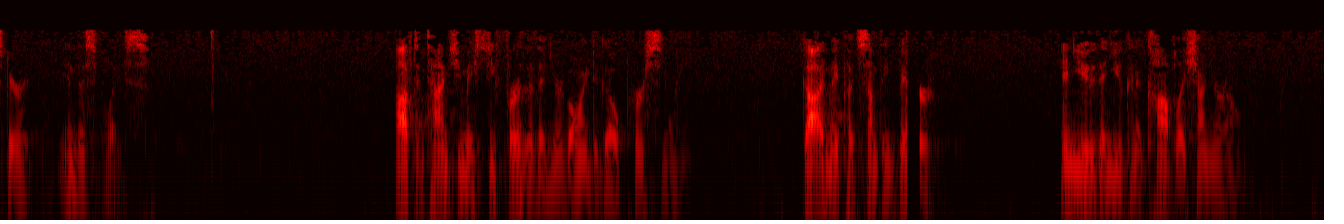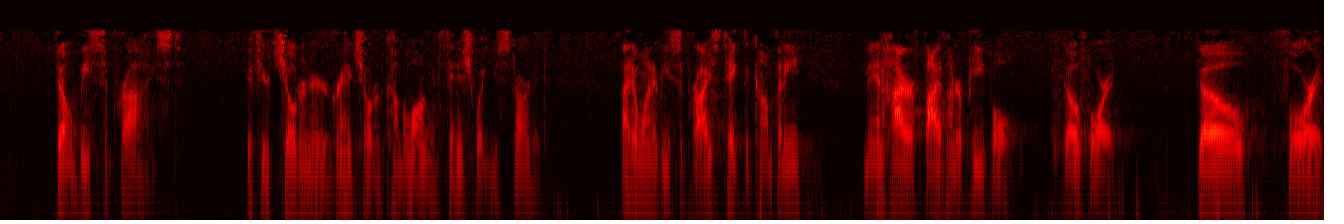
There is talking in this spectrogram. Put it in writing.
spirit in this place. Oftentimes, you may see further than you're going to go personally. God may put something bigger in you than you can accomplish on your own. Don't be surprised if your children or your grandchildren come along and finish what you started. I don't want to be surprised. Take the company, man, hire 500 people. Go for it. Go for it.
